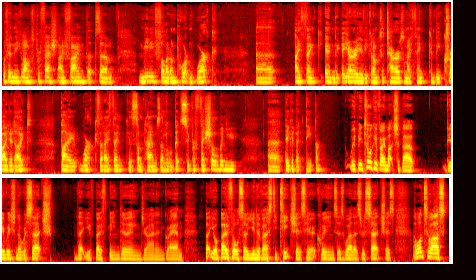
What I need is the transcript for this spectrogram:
within the economics profession. I find that um, meaningful and important work, uh, I think, in the area of economics of terrorism, I think can be crowded out by work that I think is sometimes a little bit superficial when you uh, dig a bit deeper. We've been talking very much about the original research that you've both been doing, Joanne and Graham, but you're both also university teachers here at Queen's as well as researchers. I want to ask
